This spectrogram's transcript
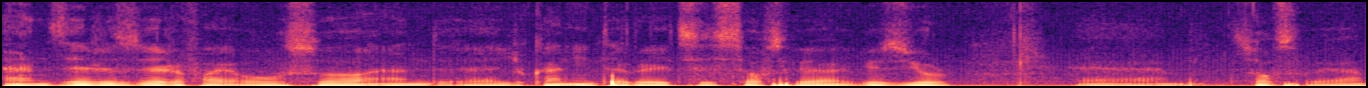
And there is verify also and uh, you can integrate this software with your um, software.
